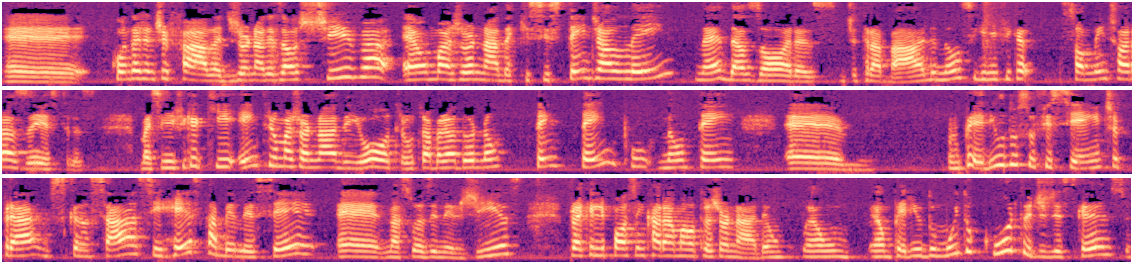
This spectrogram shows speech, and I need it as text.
É, quando a gente fala de jornada exaustiva, é uma jornada que se estende além né, das horas de trabalho, não significa somente horas extras, mas significa que entre uma jornada e outra, o trabalhador não tem tempo, não tem é, um período suficiente para descansar, se restabelecer é, nas suas energias, para que ele possa encarar uma outra jornada. É um, é, um, é um período muito curto de descanso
